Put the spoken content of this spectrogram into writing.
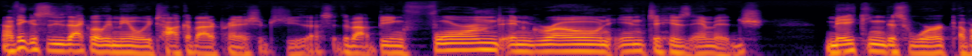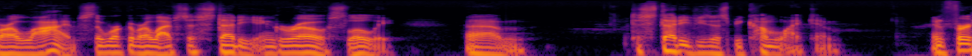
And I think this is exactly what we mean when we talk about apprenticeship to Jesus. It's about being formed and grown into his image, making this work of our lives, the work of our lives to study and grow slowly, um, to study Jesus, become like him. In 1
